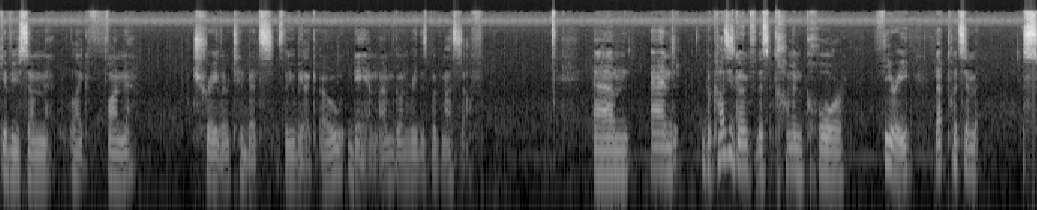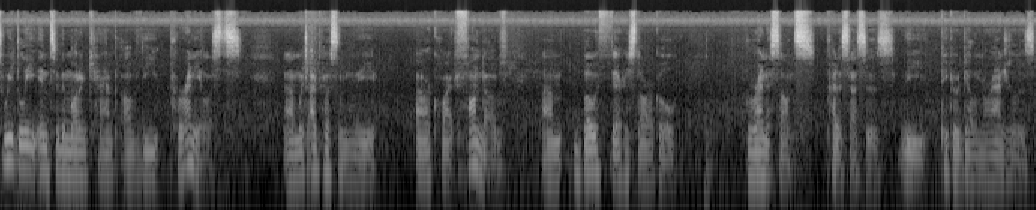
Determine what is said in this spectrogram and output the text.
give you some like fun trailer tidbits so you'll be like, oh damn, I'm going to read this book myself. Um, and because he's going for this common core theory, that puts him sweetly into the modern camp of the perennialists um, which I personally are quite fond of, um, both their historical Renaissance predecessors, the Pico della Mirandolas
